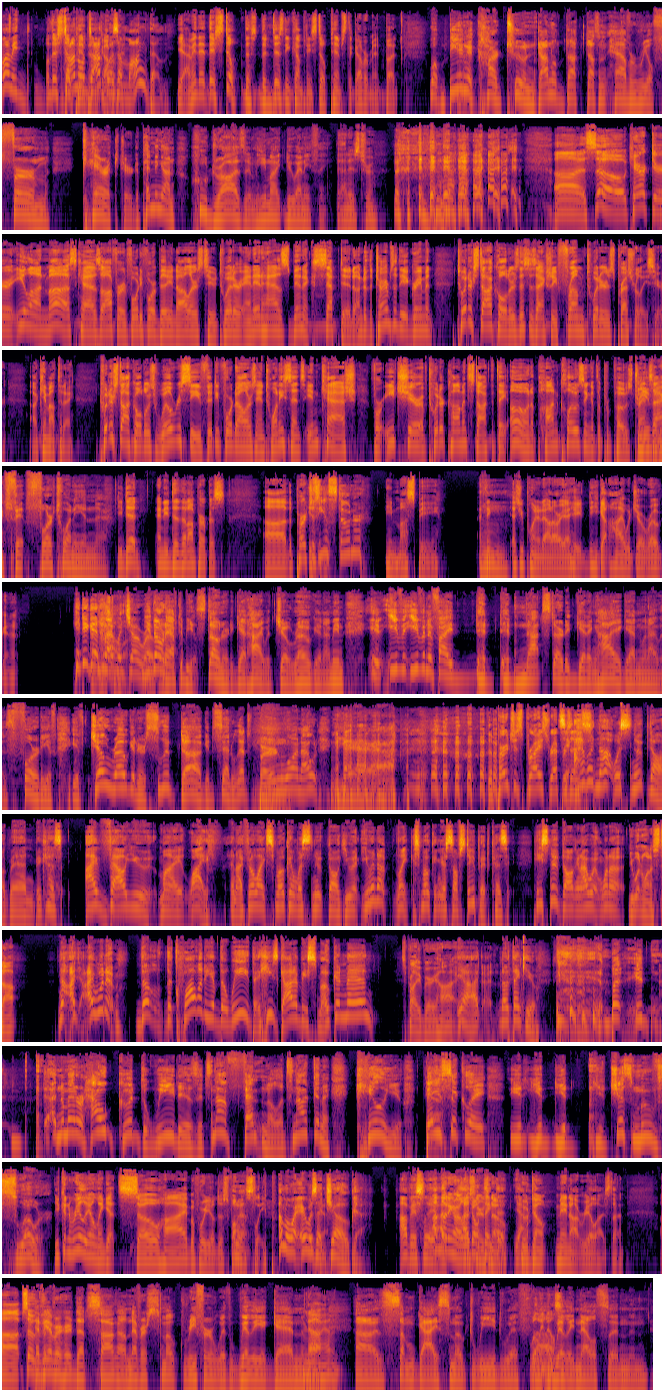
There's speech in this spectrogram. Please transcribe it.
Well, I mean, Well, they're still Donald pimping the Duck was among them. Yeah, I mean they, they're still the, the Disney company still pimps the government, but Well, being a cartoon, Donald Duck doesn't have a real firm character. Depending on who draws him, he might do anything. That is true. uh, so, character Elon Musk has offered $44 billion to Twitter, and it has been accepted. Under the terms of the agreement, Twitter stockholders, this is actually from Twitter's press release here, uh, came out today. Twitter stockholders will receive $54.20 in cash for each share of Twitter common stock that they own upon closing of the proposed He even transaction. fit 420 in there. He did, and he did that on purpose. Uh, the purchase Is he a stoner? He must be. I think, hmm. as you pointed out, Aria, he he got high with Joe Rogan. He did get high with Joe Rogan. You don't have to be a stoner to get high with Joe Rogan. I mean, if, even even if I had had not started getting high again when I was forty, if if Joe Rogan or Snoop Dogg had said, "Let's burn one," I would. Yeah, The purchase price See, represents. I would not with Snoop Dogg, man, because I value my life, and I feel like smoking with Snoop Dogg, you you end up like smoking yourself stupid because he's Snoop Dogg, and I wouldn't want to. you wouldn't want to stop. No, I I wouldn't. the The quality of the weed that he's got to be smoking, man. It's probably very high. Yeah, I, I- no, thank you. but it. No matter how good the weed is, it's not fentanyl. It's not going to kill you. Basically, you you you you just move slower. You can really only get so high before you'll just fall Yeah. asleep. I'm aware it was a joke. Yeah. Obviously, I'm letting I, our I listeners think know that. Yeah. who don't may not realize that. Uh, so Have the- you ever heard that song "I'll Never Smoke Reefer with Willie Again"? No, I haven't. Uh, some guy smoked weed with Willie uh, Nelson. Willie Nelson, and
